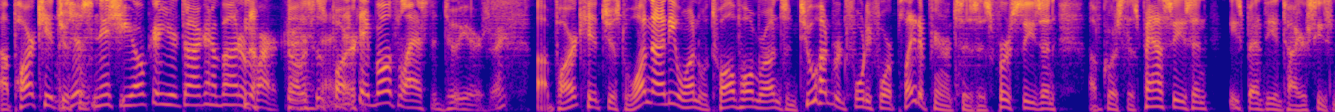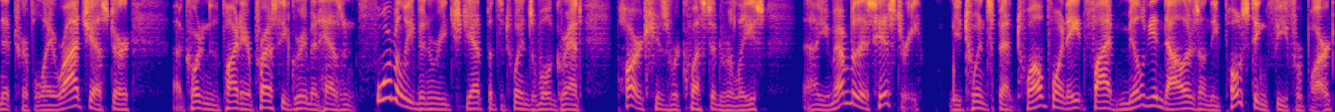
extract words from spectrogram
Uh, Park hit Is just this Nishioka you're talking about or Park? no, this is I think Park. they both lasted two years, right? Uh, Park hit just 191 with 12 home runs and 244 plate appearances his first season. Of course, this past season, he spent the entire season at AAA Rochester. According to the Pioneer Press, the agreement hasn't formally been reached yet, but the Twins will grant Park his requested release. Uh, you remember this history. The Twins spent $12.85 million on the posting fee for Park.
